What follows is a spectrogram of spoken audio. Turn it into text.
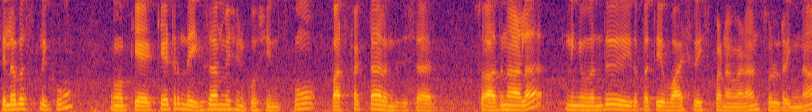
சிலபஸ்லிக்கும் இவங்க கே கேட்டிருந்த எக்ஸாமினேஷன் கொஷின்ஸ்க்கும் பர்ஃபெக்டாக இருந்துச்சு சார் ஸோ அதனால் நீங்கள் வந்து இதை பற்றி வாய்ஸ் ரைஸ் பண்ண வேணாம்னு சொல்கிறீங்கன்னா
